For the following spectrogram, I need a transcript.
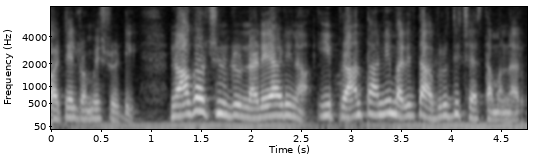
పటేల్ రమేష్ రెడ్డి. నాగార్జునుడు నడయాడిన ఈ ప్రాంతాన్ని మరింత అభివృద్ధి చేస్తామన్నారు.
